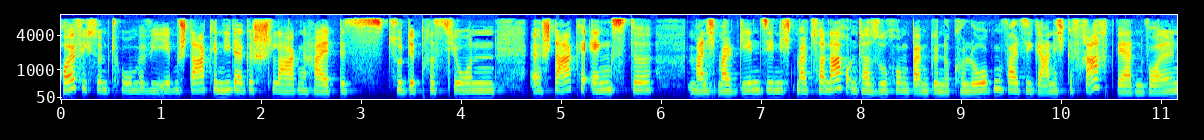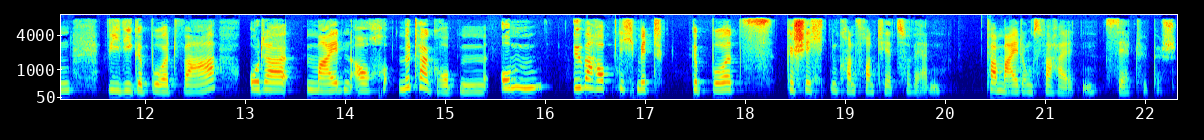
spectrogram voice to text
häufig Symptome wie eben starke Niedergeschlagenheit bis zu Depressionen, äh, starke Ängste. Manchmal gehen sie nicht mal zur Nachuntersuchung beim Gynäkologen, weil sie gar nicht gefragt werden wollen, wie die Geburt war oder meiden auch Müttergruppen, um überhaupt nicht mit Geburtsgeschichten konfrontiert zu werden. Vermeidungsverhalten, sehr typisch.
